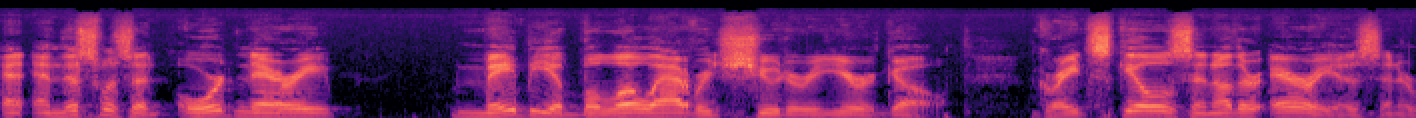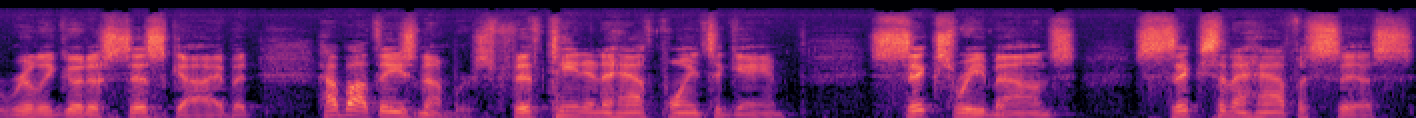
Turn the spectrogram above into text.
and, and this was an ordinary, maybe a below average shooter a year ago. Great skills in other areas and a really good assist guy, but how about these numbers? 15 and a half points a game, six rebounds, six and a half assists,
